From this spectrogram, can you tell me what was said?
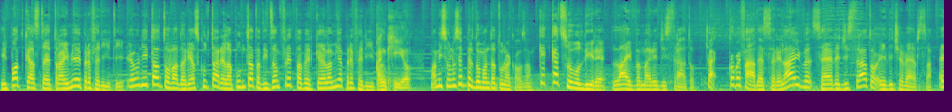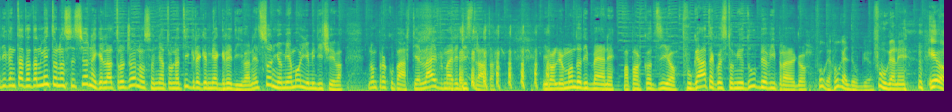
Il podcast è tra i miei preferiti e ogni tanto vado a riascoltare la puntata di Zanfretta perché è la mia preferita. Anch'io. Ma mi sono sempre domandato una cosa. Che cazzo vuol dire live ma registrato? Cioè, come fa ad essere live se è registrato e viceversa? È diventata talmente un'ossessione che l'altro giorno ho sognato una tigre che mi aggrediva. Nel sogno mia moglie mi diceva: Non preoccuparti, è live ma registrata. Vi voglio un mondo di bene, ma porco zio, fugate questo mio dubbio, vi prego. Fuga, fuga il dubbio. Fugane. Io,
